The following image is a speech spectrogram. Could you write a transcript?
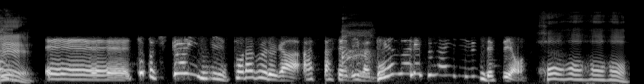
えええーちょっと機械にトラブルがあったせいで、今、電話でつないでるんですよ。ほうほうほうほう。い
